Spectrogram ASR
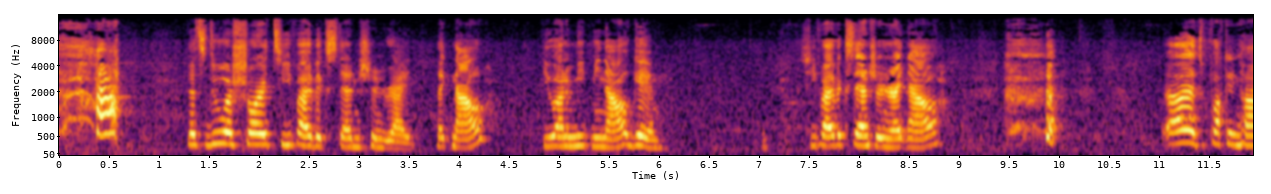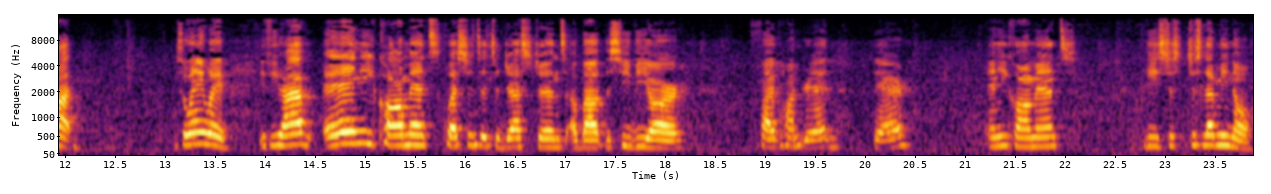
Let's do a short C5 extension ride. Like now? You want to meet me now? Game. C5 extension right now. ah, it's fucking hot. So anyway, if you have any comments, questions, and suggestions about the CBR 500 there, any comments, please just, just let me know.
